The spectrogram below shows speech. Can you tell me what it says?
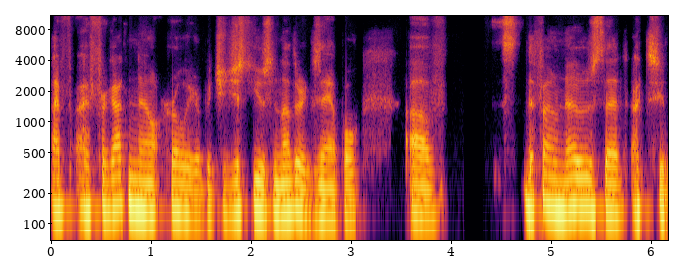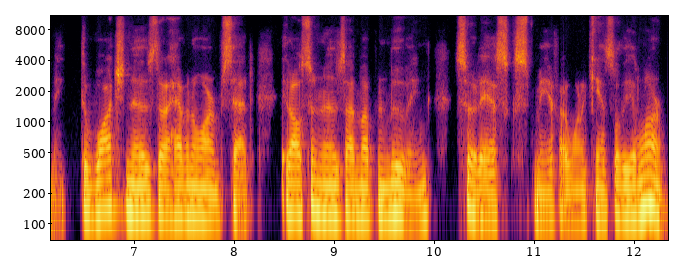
I've, I've forgotten now earlier, but you just used another example of the phone knows that excuse me the watch knows that i have an alarm set. It also knows i'm up and moving so it asks me if i want to cancel the alarm.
